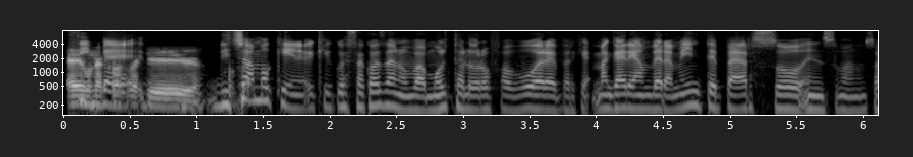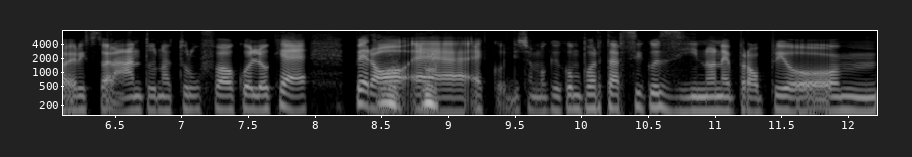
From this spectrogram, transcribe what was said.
è sì, una beh, cosa che... Diciamo che, che, questa cosa non va molto a loro favore perché magari hanno veramente perso, insomma, non so, il ristorante, una truffa o quello che è, però mm, è, ecco, diciamo che comportarsi così non è proprio... Mm,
